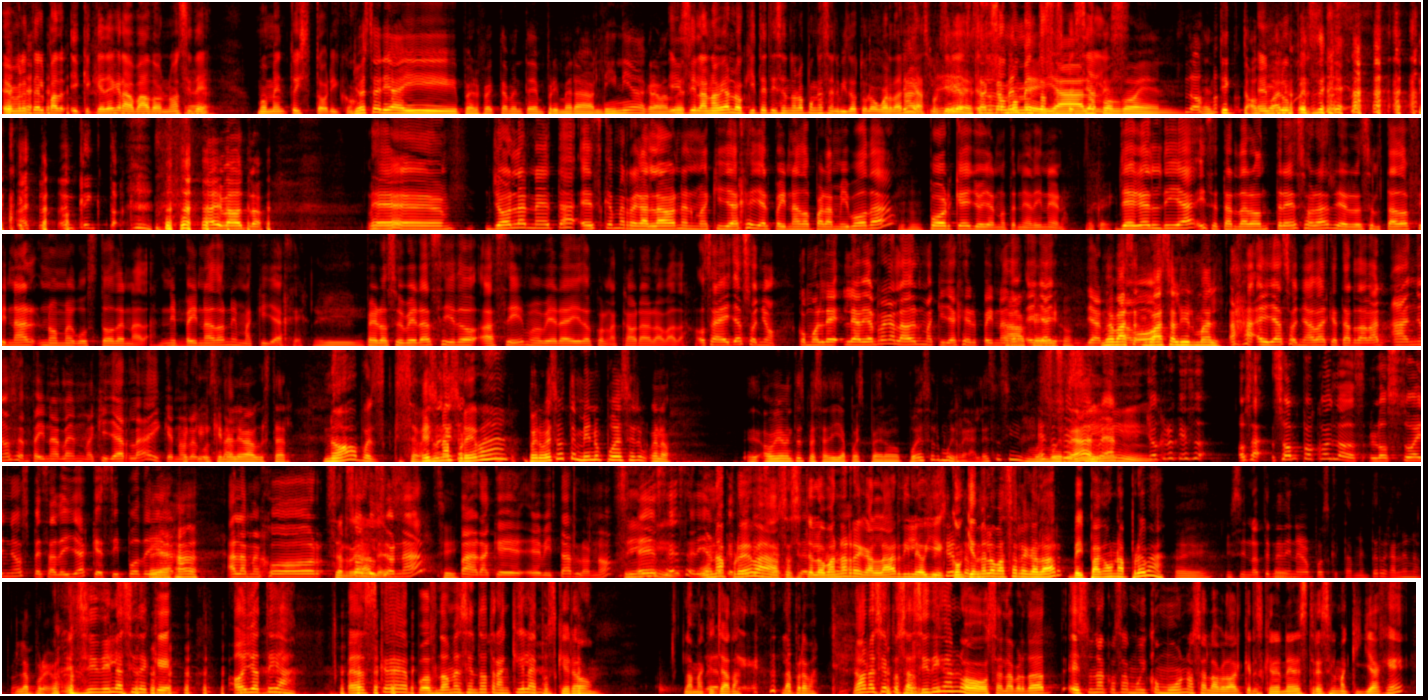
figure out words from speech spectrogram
enfrente del padre, y que quede grabado, ¿no? Así de Eh. momento histórico. Yo estaría ahí perfectamente en primera línea grabando Y eso. si la novia lo quita y te dice no lo pongas en el video, tú lo guardarías. Ah, porque sí, dirías, esos son momentos ya especiales. lo pongo en, No. en TikTok En o algo. TikTok. Ahí va otro. Eh, yo la neta es que me regalaron el maquillaje y el peinado para mi boda porque yo ya no tenía dinero. Llega el día y se tardaron tres horas y el resultado final no me gustó de nada. Ni peinado ni maquillaje. Pero si hubiera sido así, me hubiera ido con la cabra lavada. O sea, ella soñó. Como le, le habían regalado el maquillaje y el peinado, Ah, ella dijo, ya "Me va, a, pagó". va a salir mal. Ajá, ella soñaba que tardaban años en peinarla, en maquillarla y que no le gustaba. que no le va a gustar. No, pues que se vaya una eso- prueba. Pero eso también no puede ser, bueno, eh, obviamente es pesadilla, pues, pero puede ser muy real. Eso sí es muy, Eso muy sí es real. muy real. Yo creo que eso, o sea, son pocos los, los sueños pesadilla que sí podrían Ajá, a lo mejor solucionar sí. para que evitarlo, ¿no? Sí, Ese sería una lo que tú prueba. dices, o sea, si te lo van a regalar, dile, oye, es cierto, ¿con quién me lo vas a regalar? Ve y paga una prueba. Eh, Y si no tiene Eh. dinero, pues que también te regalen la prueba. la prueba. Eh, Sí, dile así de que, oye, tía, es que pues no me siento tranquila y pues quiero la maquillada, la prueba. No, no es cierto, o sea, sí díganlo, o sea, la verdad es una cosa muy común, o sea, la verdad que les genera estrés el maquillaje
